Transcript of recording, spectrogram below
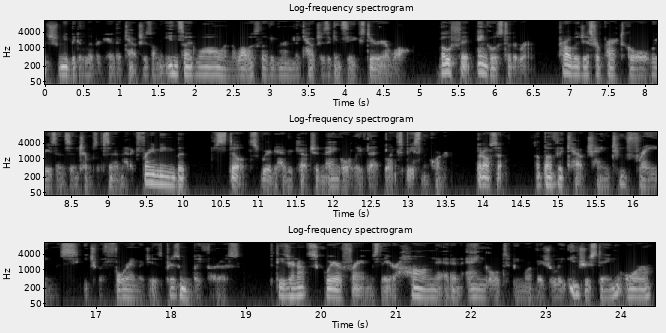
which may be deliberate here. The couch is on the inside wall, and the Wallace living room, the couch is against the exterior wall. Both at angles to the room. Probably just for practical reasons in terms of cinematic framing, but still, it's weird to have your couch at an angle and leave that blank space in the corner. But also, above the couch hang two frames, each with four images, presumably photos. But these are not square frames, they are hung at an angle to be more visually interesting, or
